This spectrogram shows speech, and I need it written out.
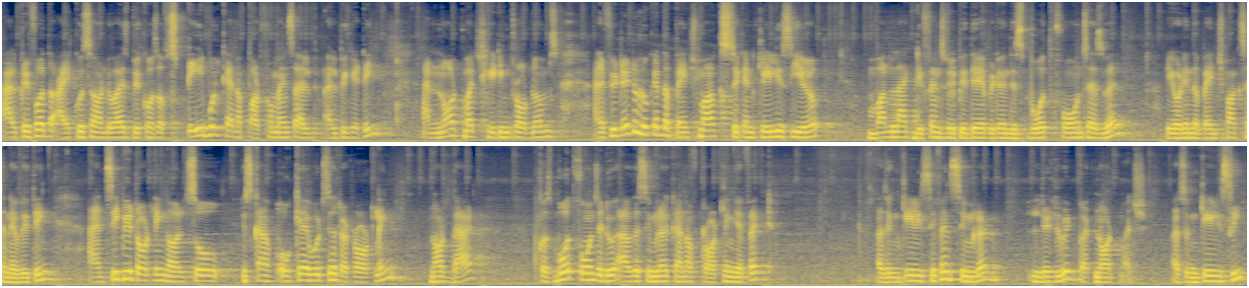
I'll prefer the iQOO 7 device because of stable kind of performance I'll, I'll be getting and not much heating problems. And if you try to look at the benchmarks you can clearly see here 1 lakh difference will be there between these both phones as well regarding the benchmarks and everything. And CPU throttling also is kind of okay I would say the throttling not bad because both phones do have the similar kind of throttling effect. As you can clearly see friends similar little bit but not much. As you can clearly see.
